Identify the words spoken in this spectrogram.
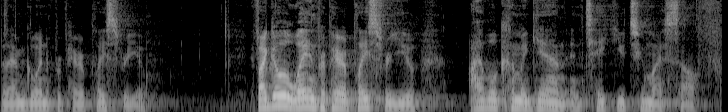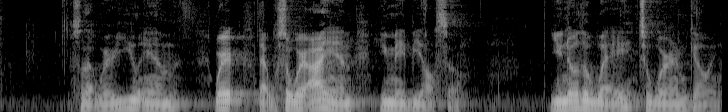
that I am going to prepare a place for you? If I go away and prepare a place for you, I will come again and take you to myself, so that where you am, where that so where I am, you may be also. You know the way to where I'm going.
